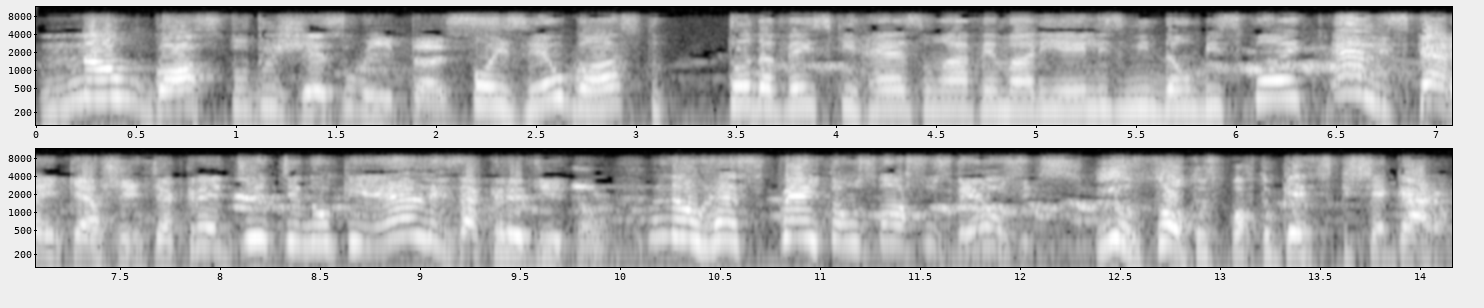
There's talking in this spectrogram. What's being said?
Não gosto dos jesuítas. Pois eu gosto. Toda vez que rezam Ave Maria, eles me dão biscoito. Eles querem que a gente acredite no que eles acreditam. Não respeitam os nossos deuses. E os outros portugueses que chegaram?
